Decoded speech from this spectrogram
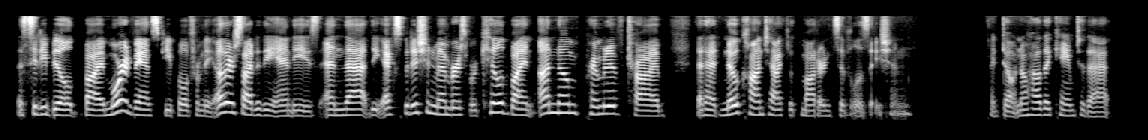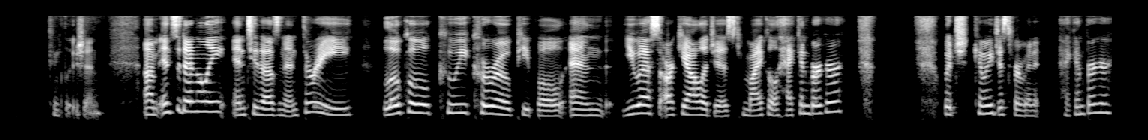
a city built by more advanced people from the other side of the Andes, and that the expedition members were killed by an unknown primitive tribe that had no contact with modern civilization. I don't know how they came to that conclusion. Um, incidentally, in 2003, local Kuikuro people and U.S. archaeologist Michael Heckenberger, which can we just for a minute, Heckenberger?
